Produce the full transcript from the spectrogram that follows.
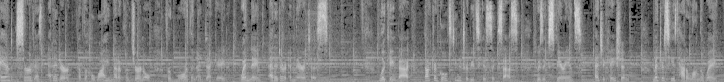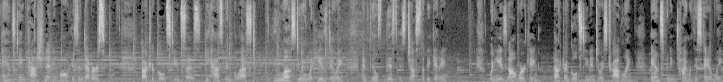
and served as editor of the Hawaii Medical Journal for more than a decade when named editor emeritus. Looking back, Dr. Goldstein attributes his success to his experience, education, mentors he has had along the way, and staying passionate in all his endeavors. Dr. Goldstein says he has been blessed. He loves doing what he is doing and feels this is just the beginning. When he is not working, Dr. Goldstein enjoys traveling and spending time with his family.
